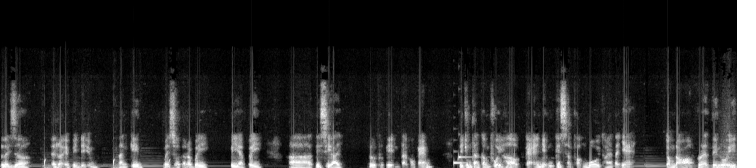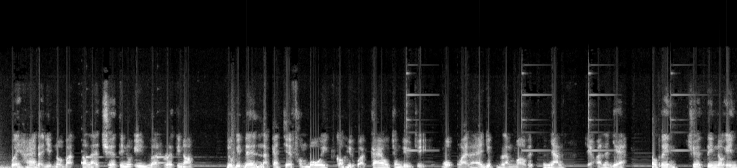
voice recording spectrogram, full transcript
laser RF điểm tăng kim mesotherapy PRP uh, ờ, TCA được thực hiện tại phòng khám thì chúng ta cần phối hợp cả những cái sản phẩm bôi thoa tại nhà. Trong đó retinoid với hai đại diện nổi bật đó là tretinoin và retinol. Được biết đến là các chế phẩm bôi có hiệu quả cao trong điều trị một ngoài ra giúp làm mờ vết nhanh trẻ hóa làn da. Đầu tiên tretinoin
